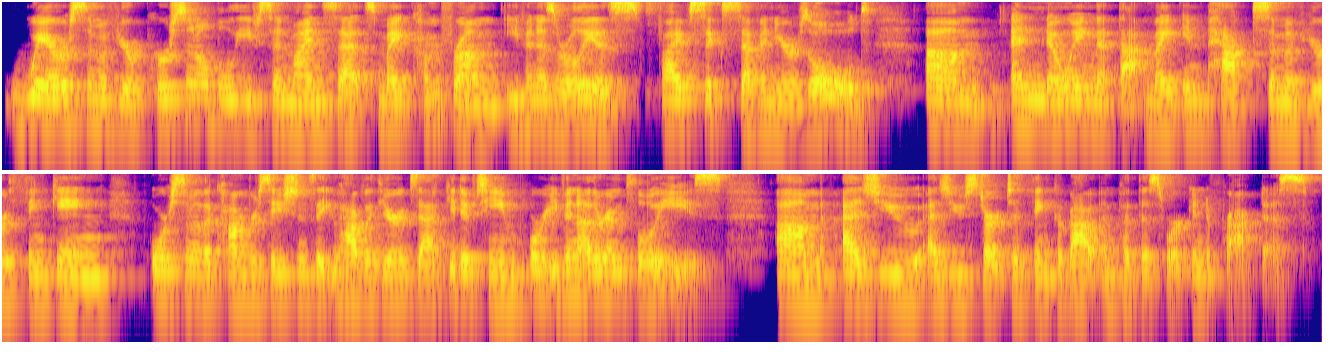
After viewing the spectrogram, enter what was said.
where some of your personal beliefs and mindsets might come from, even as early as five, six, seven years old. Um, and knowing that that might impact some of your thinking or some of the conversations that you have with your executive team or even other employees um, as you as you start to think about and put this work into practice.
